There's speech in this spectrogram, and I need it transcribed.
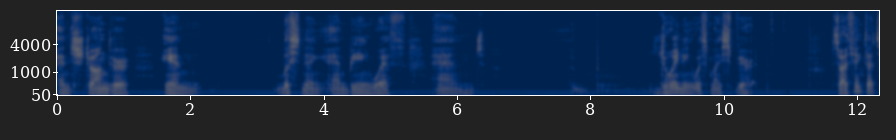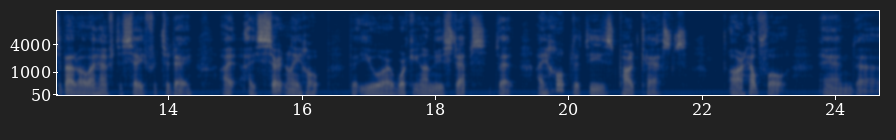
and stronger in listening and being with and joining with my spirit. So I think that's about all I have to say for today. I, I certainly hope that you are working on these steps, that I hope that these podcasts are helpful and uh,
